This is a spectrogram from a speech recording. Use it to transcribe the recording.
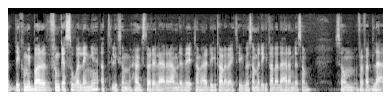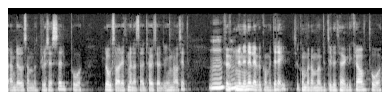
det kommer ju bara funka så länge att liksom högstadielärare använder samma digitala verktyg och samma digitala lärande som, som framförallt lärande och samma processer på lågstadiet, mellanstadiet, högstadiet och gymnasiet. För när mina elever kommer till dig så kommer de ha betydligt högre krav på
